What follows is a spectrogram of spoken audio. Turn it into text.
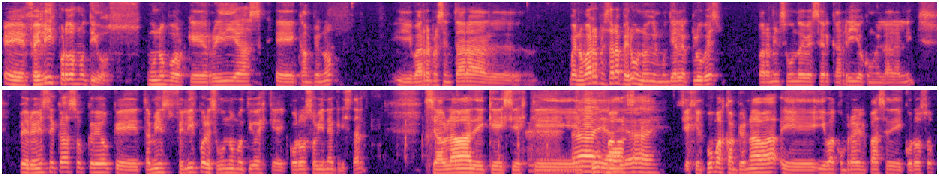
Eh, feliz por dos motivos. Uno, porque Rui Díaz eh, campeonó y va a representar al. Bueno, va a representar a Perú, ¿no? En el Mundial de Clubes. Para mí, el segundo debe ser Carrillo con el Al-Ahly. Pero en este caso, creo que también es feliz por el segundo motivo: es que Corozo viene a Cristal. Se hablaba de que si es que el Ay, Pumas, ay, ay. si es que el Pumas campeonaba, eh, iba a comprar el pase de Corozo.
